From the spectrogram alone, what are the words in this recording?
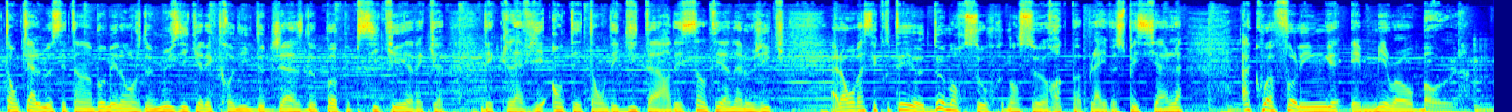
Temps Calme, c'est un beau mélange de musique électronique, de jazz, de pop psyché avec euh, des claviers entêtants, des guitares, des synthés analogiques. Alors on va s'écouter deux morceaux dans ce Rock Pop Live spécial, Aqua Falling et Mirror Ball.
